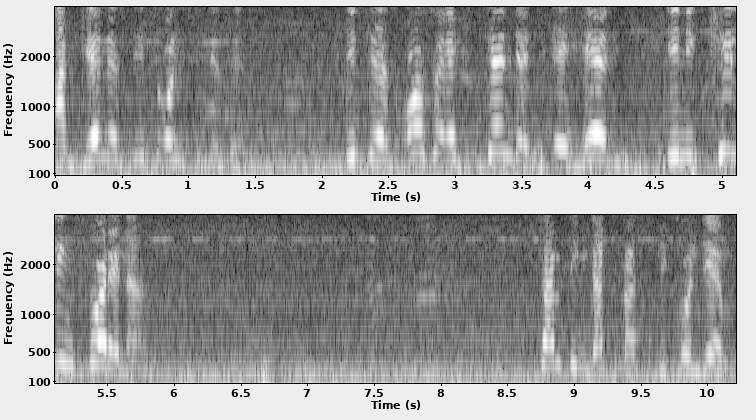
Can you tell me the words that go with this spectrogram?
against its own citizens, it has also extended a hand in killing foreigners. Something that must be condemned.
